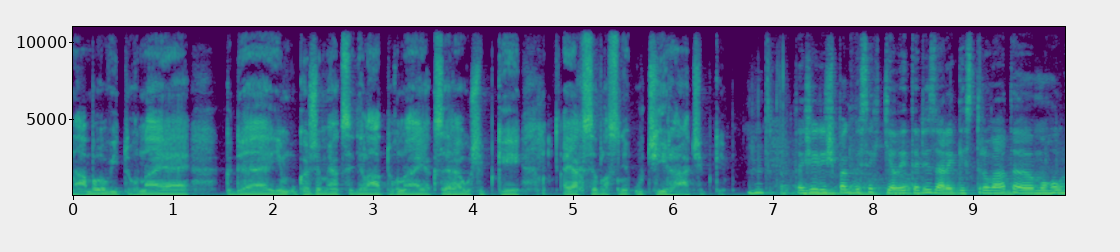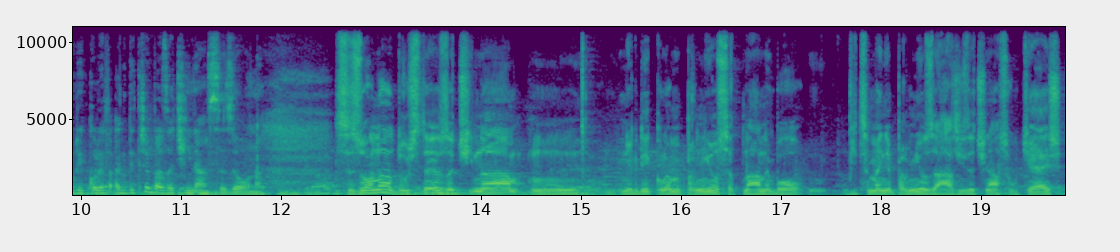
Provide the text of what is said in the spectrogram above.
náborový turnaje, kde jim ukážeme, jak se dělá turnaj, jak se hrajou šipky a jak se vlastně učí hrát šipky. Mhm. Takže když pak by se chtěli tedy zaregistrovat, eh, mohou kdykoliv a kdy třeba začíná sezóna? Sezóna družstev začíná mm, někdy kolem 1. srpna nebo víceméně 1. září začíná soutěž,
